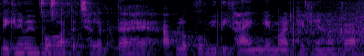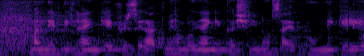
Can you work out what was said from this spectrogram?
देखने में भी बहुत अच्छा लगता है। आप लोग को भी दिखाएँगे मार्केट यहाँ का, मंदिर दिखाएँगे, फिर से रात में हम लोग जाएँगे कशीनो शायद घूमने के लिए।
